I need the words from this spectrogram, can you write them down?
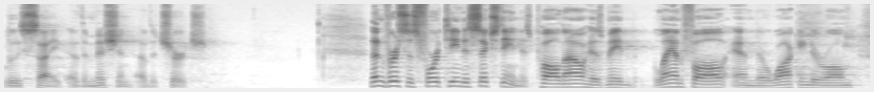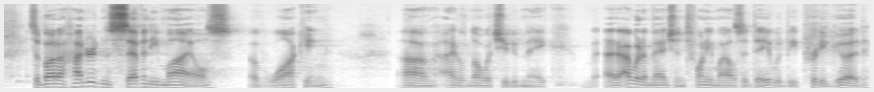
lose sight of the mission of the church. Then verses 14 to 16, as Paul now has made landfall and they're walking to Rome, it's about 170 miles of walking. Um, I don't know what you could make. I would imagine 20 miles a day would be pretty good.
